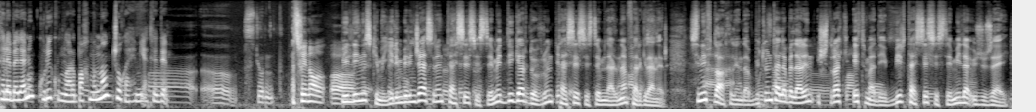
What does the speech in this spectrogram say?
tələbələrin kurikulumları baxımından çox əhəmiyyətlidir. Uh, student. As we know, uh, Bildiyiniz kimi 21-ci əsrin təhsil sistemi digər dövrün təhsil sistemlərindən fərqlənir. Sinif daxilində bütün tələbələrin iştirak etmədiyi bir təhsil sistemi ilə üz-üzəyik.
